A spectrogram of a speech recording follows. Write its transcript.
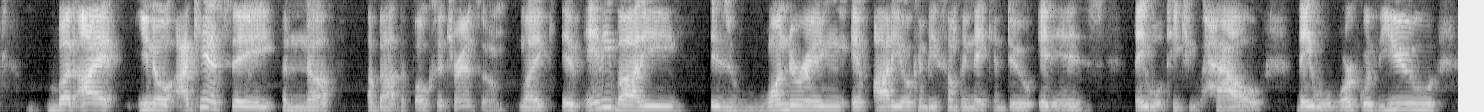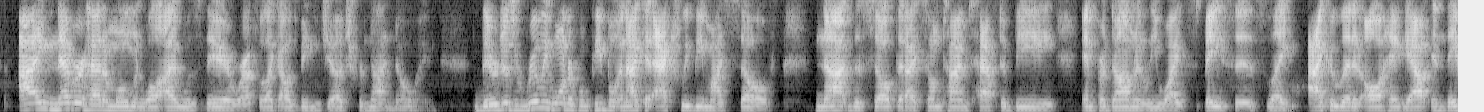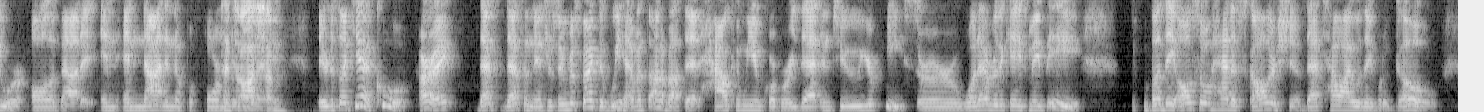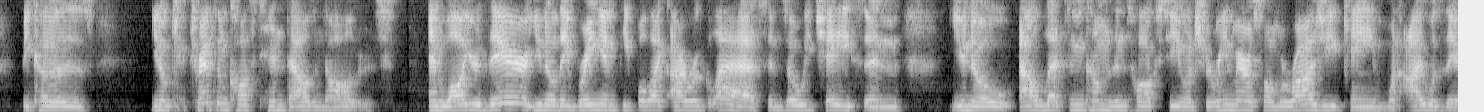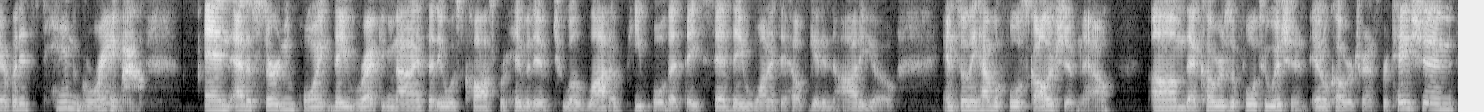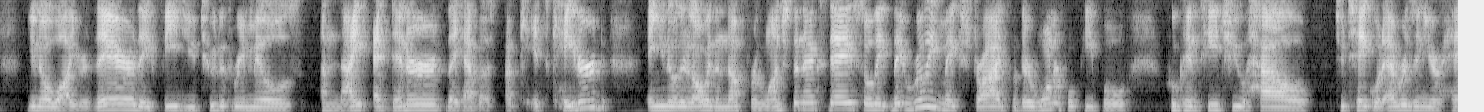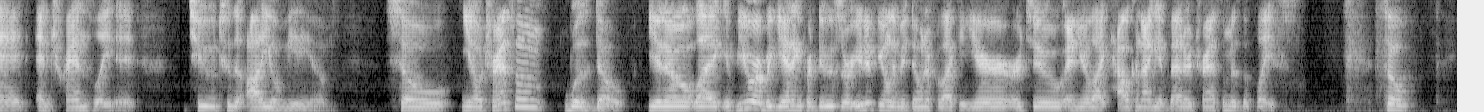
But I, you know, I can't say enough about the folks at Transom. Like, if anybody is wondering if audio can be something they can do, it is. They will teach you how, they will work with you. I never had a moment while I was there where I feel like I was being judged for not knowing. They're just really wonderful people, and I could actually be myself, not the self that I sometimes have to be in predominantly white spaces. Like I could let it all hang out, and they were all about it, and and not in a performance. That's awesome. They're just like, yeah, cool, all right. That's that's an interesting perspective. We haven't thought about that. How can we incorporate that into your piece or whatever the case may be? But they also had a scholarship. That's how I was able to go because you know transom costs ten thousand dollars. And while you're there, you know, they bring in people like Ira Glass and Zoe Chase and you know, Al Letson comes and talks to you, and Shireen Marisol Meraji came when I was there, but it's 10 grand. And at a certain point, they recognized that it was cost prohibitive to a lot of people that they said they wanted to help get into audio. And so they have a full scholarship now um, that covers the full tuition. It'll cover transportation. You know, while you're there, they feed you two to three meals a night at dinner. They have a, a it's catered, and you know, there's always enough for lunch the next day. So they they really make strides. But they're wonderful people who can teach you how to take whatever's in your head and translate it to to the audio medium. So you know, Transom was dope. You know, like if you are a beginning producer, even if you only been doing it for like a year or two, and you're like, how can I get better? Transom is the place. So,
